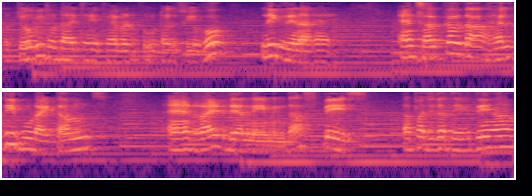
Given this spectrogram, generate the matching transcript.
ਤਾਂ ਜੋ ਵੀ ਤੁਹਾਡਾ ਇੱਥੇ ਫੇਵਰਿਟ ਫਰੂਟ ਹੈ ਤੁਸੀਂ ਉਹ ਲਿਖ ਦੇਣਾ ਹੈ and circle the healthy food items and write their name in the space ਤਾਂ ਆਪਾਂ ਜਿਹਦਾ ਦੇਖਦੇ ਹਾਂ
